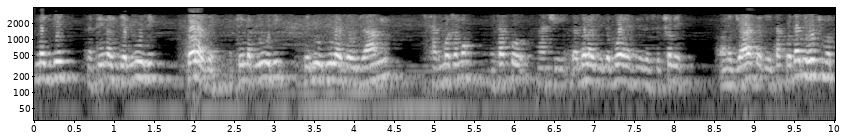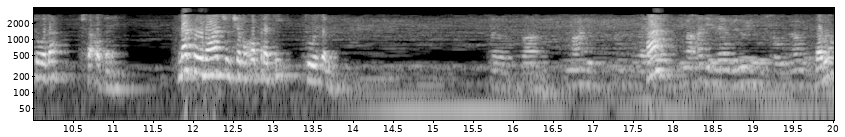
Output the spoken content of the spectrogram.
negdje, na primjer, gdje ljudi dolaze, na primjer, ljudi, gdje ljudi ulaze u džamiju, sad možemo, tako, znači, da dolazi do bojazni, da se čovjek one džakat i tako dalje, hoćemo to da šta opere. Na koji način ćemo oprati tu zemlju? Ha? Dobro?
